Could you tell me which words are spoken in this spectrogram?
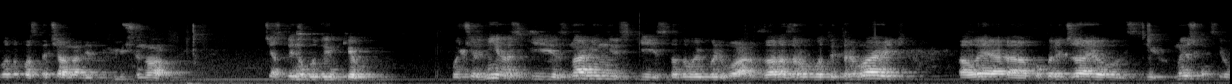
водопостачання відключено частину будинків по Чернігівській, Знам'янівській, Садовий бульвар. Зараз роботи тривають, але е, попереджаю всіх мешканців,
